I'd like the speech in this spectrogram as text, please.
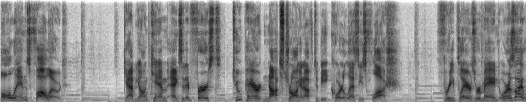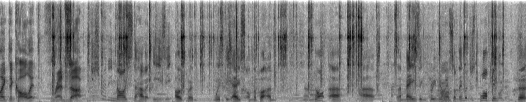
All ins followed. Gab Yong Kim exited first, two pair not strong enough to beat Cortellazzi's flush. Three players remained, or as I like to call it, threads up. just really nice to have an easy open with the ace on the button. You know, not a, a, an amazing premium or something, but just blocking the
